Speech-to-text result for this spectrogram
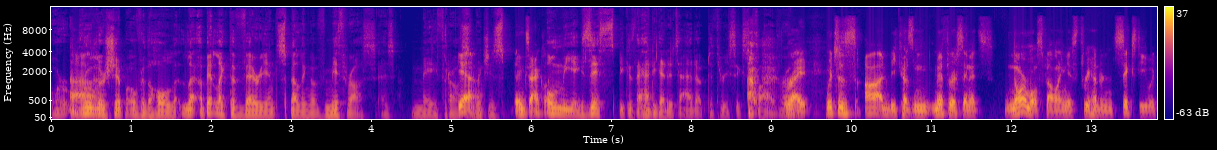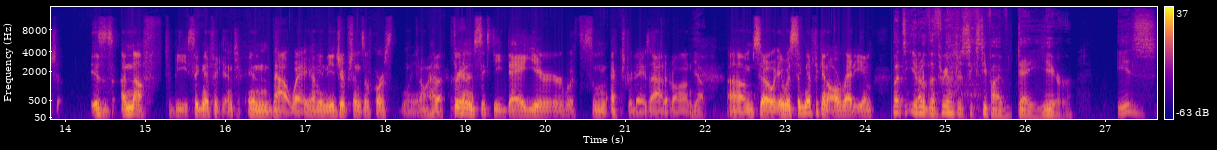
or uh, rulership over the whole, a bit like the variant spelling of Mithras as Meithras, yeah, which is exactly only exists because they had to get it to add up to 365. Right? right, which is odd because Mithras in its normal spelling is 360, which is enough to be significant in that way. I mean, the Egyptians, of course, you know, had a 360 day year with some extra days added on. Yeah. Um, so it was significant already. But you know, the 365 day year is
